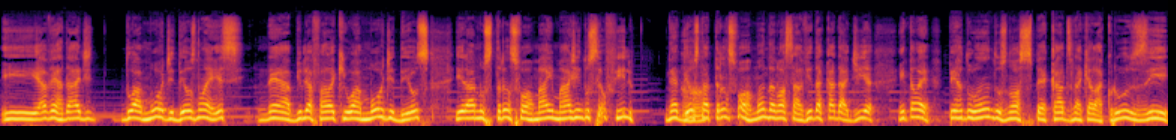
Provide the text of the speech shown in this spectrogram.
E a verdade do amor de Deus não é esse. Né? A Bíblia fala que o amor de Deus irá nos transformar à imagem do seu filho. Né? Deus está uhum. transformando a nossa vida a cada dia. Então é perdoando os nossos pecados naquela cruz e,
